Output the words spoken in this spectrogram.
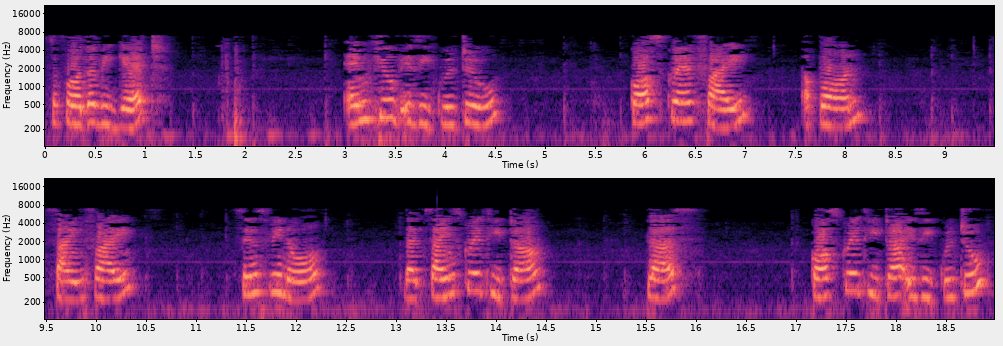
So further we get n cube is equal to cos square phi upon sin phi since we know that sin square theta plus cos square theta is equal to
